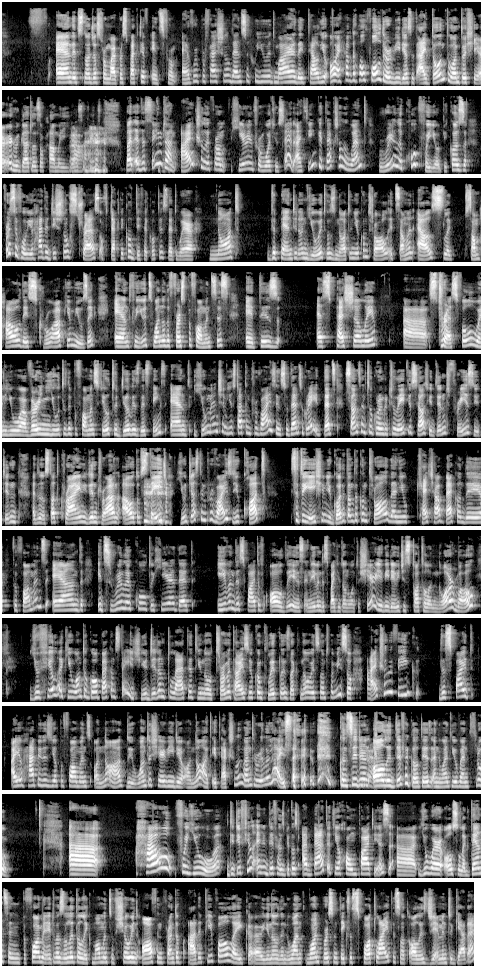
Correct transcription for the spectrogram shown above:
and it's not just from my perspective it's from every professional dancer who you admire. They tell you oh i have the whole folder of videos that i don't want to share regardless of how many years it is. Ah. But at the same time i actually from hearing from what you said i think it actually went really cool for you because first of all you had additional stress of technical difficulties that were not dependent on you. It was not in your control. It's someone else like somehow they screw up your music and for you it's one of the first performances it is especially uh, stressful when you are very new to the performance field to deal with these things. And you mentioned you start improvising, so that's great. That's something to congratulate yourself. You didn't freeze, you didn't, I don't know, start crying, you didn't run out of stage. you just improvised, you caught situation you got it under control then you catch up back on the performance. And it's really cool to hear that even despite of all this and even despite you don't want to share your video which is totally normal you feel like you want to go back on stage. You didn't let it you know traumatize you completely. It's like no it's not for me. So i actually think despite are you happy with your performance or not? Do you want to share video or not? It actually went really nice considering yeah. all the difficulties and what you went through. Uh, how for you did you feel any difference? Because i bet at your home parties uh, you were also like dancing and performing. It was a little like moments of showing off in front of other people. Like uh, you know then one one person takes a spotlight. It's not always jamming together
